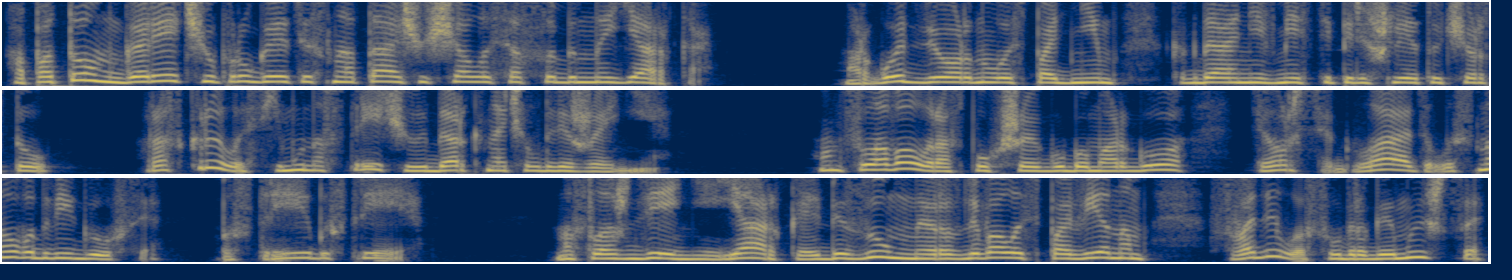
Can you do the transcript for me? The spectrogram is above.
А потом горячая упругая теснота ощущалась особенно ярко. Марго дернулась под ним, когда они вместе перешли эту черту. Раскрылась ему навстречу, и Дарк начал движение. Он целовал распухшие губы Марго, терся, гладил и снова двигался. Быстрее быстрее. Наслаждение, яркое, безумное, разливалось по венам, сводило судорогой мышцы,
